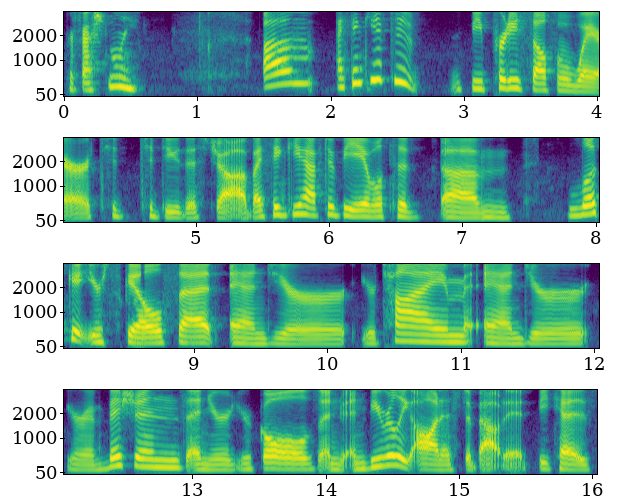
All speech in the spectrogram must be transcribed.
professionally? Um, I think you have to be pretty self-aware to to do this job. I think you have to be able to um, look at your skill set and your your time and your your ambitions and your your goals and and be really honest about it because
